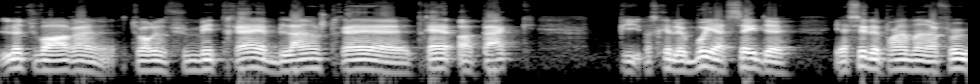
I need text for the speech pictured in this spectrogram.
là, tu vas, avoir une fumée très blanche, très, très opaque. Puis, parce que le bois, il essaie de, il essaie de prendre en feu,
